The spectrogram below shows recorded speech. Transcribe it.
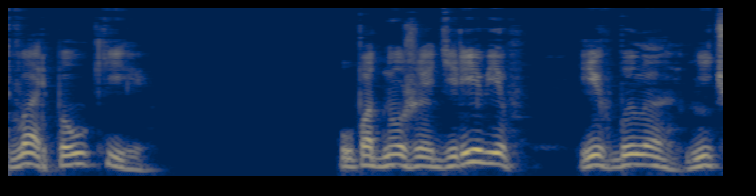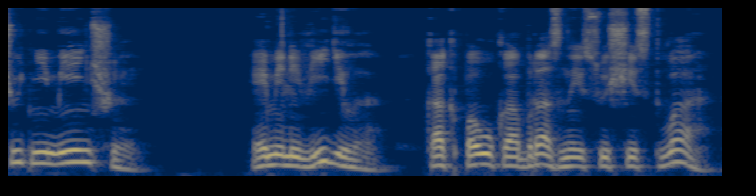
тварь-пауки. У подножия деревьев их было ничуть не меньше. Эмили видела, как паукообразные существа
